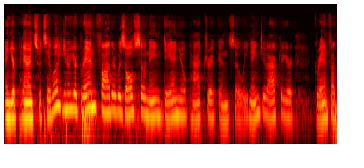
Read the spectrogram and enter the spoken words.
And your parents would say, Well, you know, your grandfather was also named Daniel Patrick, and so we named you after your grandfather.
